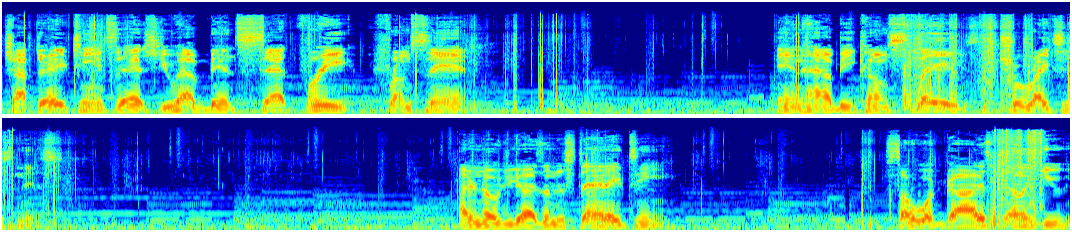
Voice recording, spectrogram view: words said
Chapter 18 says, You have been set free from sin and have become slaves to righteousness. I don't know if you guys understand 18. So, what God is telling you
